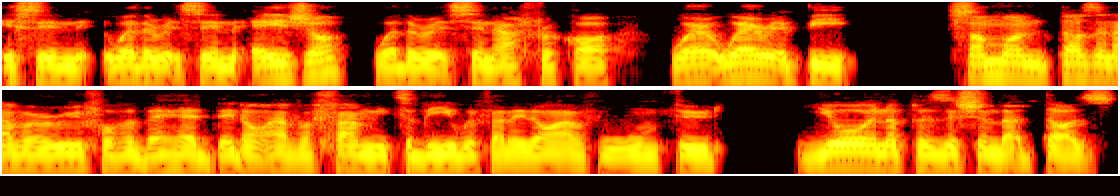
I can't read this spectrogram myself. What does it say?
it's in whether it's in Asia, whether it's in Africa, where where it be, someone doesn't have a roof over their head, they don't have a family to be with, and they don't have warm food. You're in a position that does.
